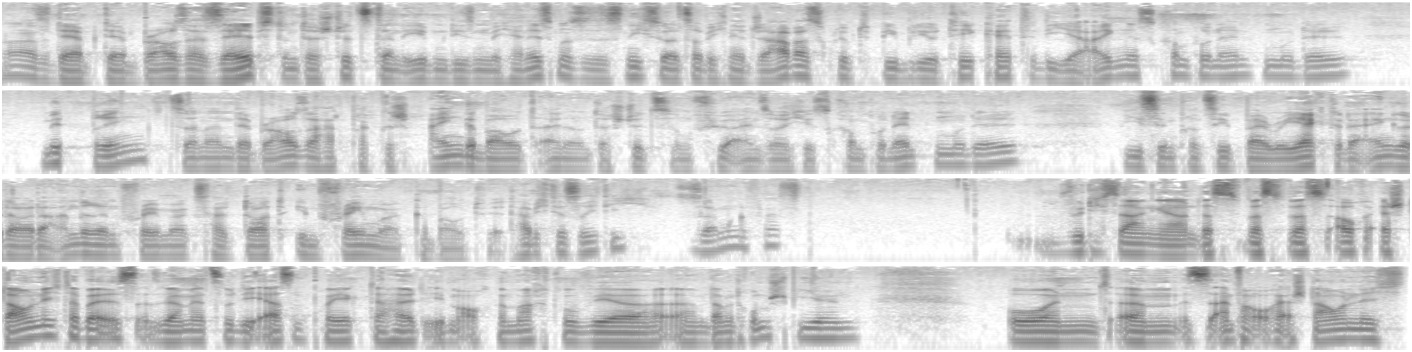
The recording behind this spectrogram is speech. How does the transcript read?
Also der, der Browser selbst unterstützt dann eben diesen Mechanismus. Es ist nicht so, als ob ich eine JavaScript-Bibliothek hätte, die ihr eigenes Komponentenmodell mitbringt, sondern der Browser hat praktisch eingebaut eine Unterstützung für ein solches Komponentenmodell wie es im Prinzip bei React oder Angular oder anderen Frameworks halt dort im Framework gebaut wird. Habe ich das richtig zusammengefasst? Würde ich sagen, ja. Und das, was, was auch erstaunlich dabei ist, also wir haben jetzt so die ersten Projekte halt eben auch gemacht, wo wir ähm, damit rumspielen. Und ähm, es ist einfach auch erstaunlich,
